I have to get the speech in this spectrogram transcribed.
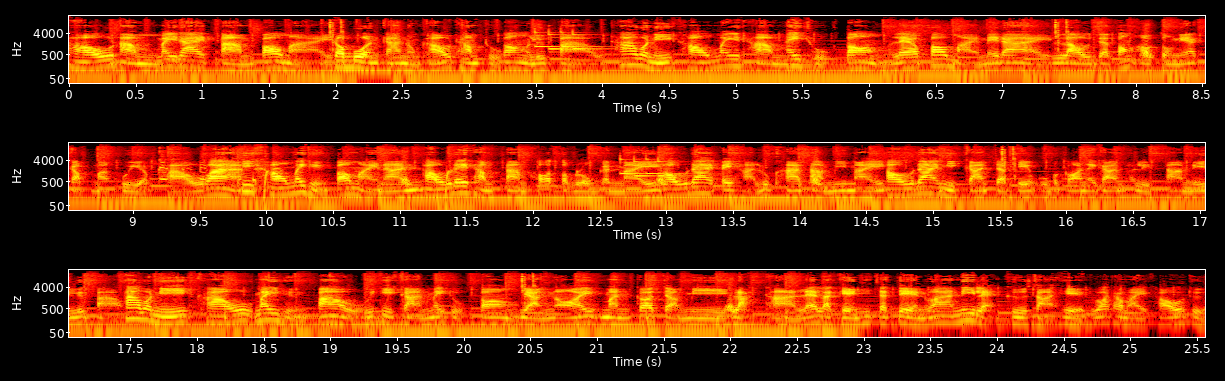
เขาทำไม่ได้ตามเป้าหมาย กระบวนการของเขาทำถูกต้องหรือเปล่า ถ้าวันนี้เขาไม่ทำให้ถูกต้องแล้วเป้าหมายไม่ได้ เราจะต้องเอาตรงนี้กลับมาคุยกับเขาว่าที่เขาไม่ถึงเป้าหมายนั้น เขาได้ทำตามข้อตกลงกันไหมเขาได้ไปหาลูกค้าตามนี้ไหมเขาได้มีการจัดเตรียมอุปกรณ์ในการผลิตตามนี้หรือเปล่า ถ้าวันนี้เขาไม่ถึงเป้าวิธีการไม่ถูกต้อง อย่างน้อยมันก็จะมีหลักฐานและหลักเกณฑ์ที่ชัดเจนว่านี่แหละคือสาเหตุว่าทำไมเขาถึง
